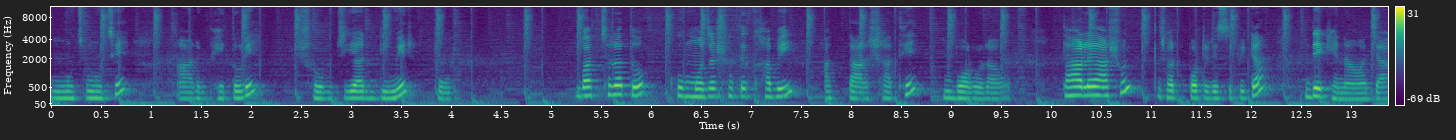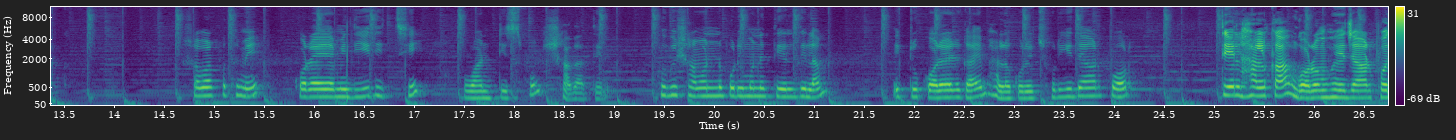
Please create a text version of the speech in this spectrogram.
মুচমুচে আর ভেতরে সবজি আর ডিমের পুর বাচ্চারা তো খুব মজার সাথে খাবেই, আর তার সাথে বড়রাও। তাহলে আসুন ঝটপটে রেসিপিটা দেখে নেওয়া যাক। সবার প্রথমে কড়াইয়ে আমি দিয়ে দিচ্ছি ওয়ান টিস্পুন সাদা তেল। খুবই সামান্য পরিমাণে তেল দিলাম। একটু কড়াইয়ের গায়ে ভালো করে ছড়িয়ে দেওয়ার পর, তেল হালকা গরম হয়ে যাওয়ার পর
